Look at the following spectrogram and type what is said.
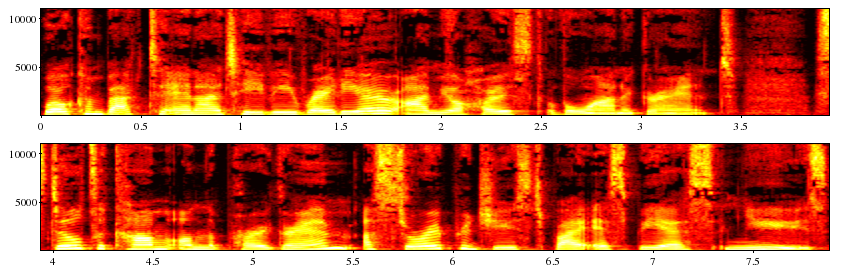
Welcome back to NITV Radio. I'm your host, Luana Grant. Still to come on the program, a story produced by SBS News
